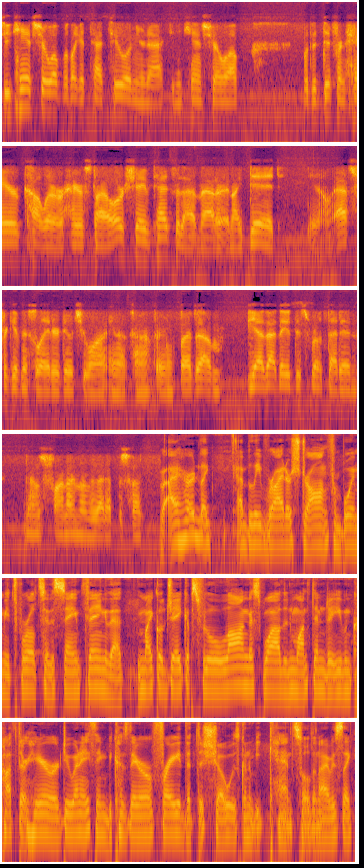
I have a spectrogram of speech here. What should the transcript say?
So you can't show up with like a tattoo on your neck, and you can't show up with a different hair color or hairstyle or shaved head for that matter. And I did, you know, ask forgiveness later, do what you want, you know, kind of thing. But um, yeah, that they just wrote that in. That was fun. I remember that episode. I heard, like, I believe Ryder Strong from Boy Meets World say the same thing that Michael Jacobs, for the longest while, didn't want them to even cut their hair or do anything because they were afraid that the show was going to be canceled. And I was like,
